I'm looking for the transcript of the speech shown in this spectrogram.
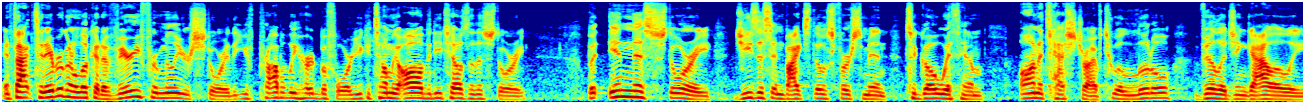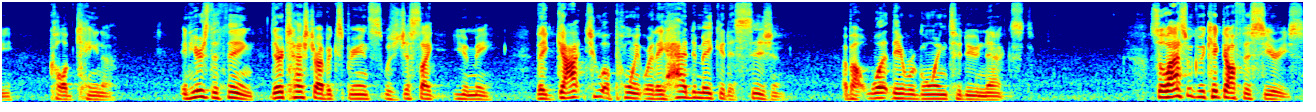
In fact, today we're going to look at a very familiar story that you've probably heard before. You could tell me all the details of this story. But in this story, Jesus invites those first men to go with him on a test drive to a little village in Galilee called Cana. And here's the thing their test drive experience was just like you and me. They got to a point where they had to make a decision about what they were going to do next. So last week we kicked off this series,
